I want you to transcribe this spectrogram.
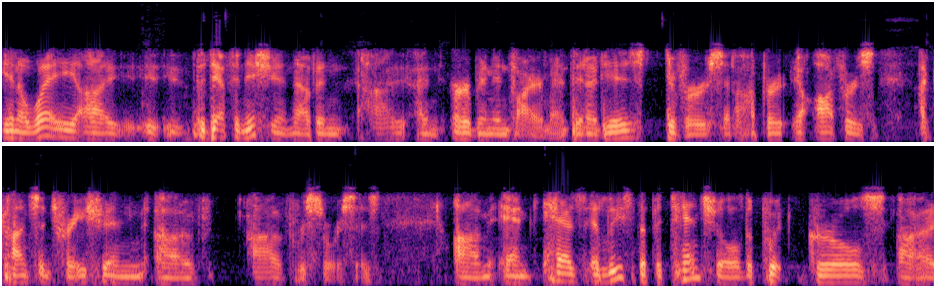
in a way, uh, the definition of an, uh, an urban environment. That it is diverse. It, oper- it offers a concentration of of resources. Um, and has at least the potential to put girls uh,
